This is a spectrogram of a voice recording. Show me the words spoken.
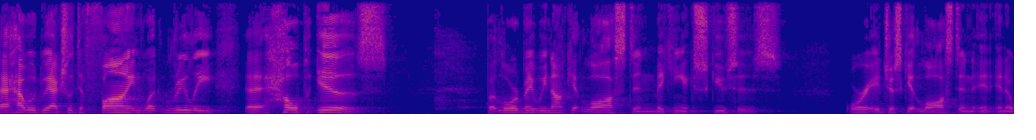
uh, how would we actually define what really uh, help is? But Lord, may we not get lost in making excuses or it just get lost in, in, in, a,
